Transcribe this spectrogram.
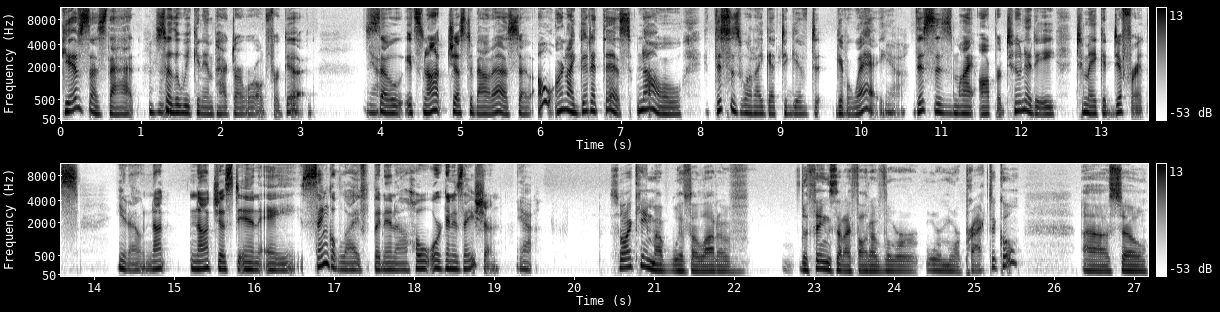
gives us that mm-hmm. so that we can impact our world for good. Yeah. So it's not just about us. So, oh, aren't I good at this? No, this is what I get to give to give away. Yeah. This is my opportunity to make a difference. You know, not not just in a single life, but in a whole organization. yeah So I came up with a lot of the things that I thought of were were more practical. Uh, so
